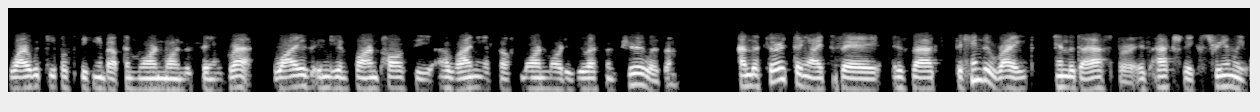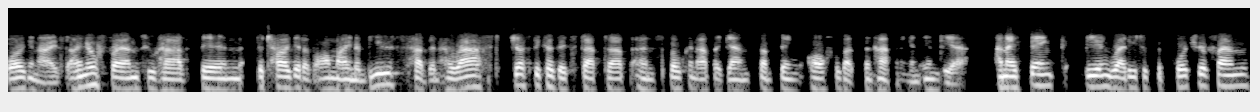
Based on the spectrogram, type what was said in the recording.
why are people speaking about them more and more in the same breath? Why is Indian foreign policy aligning itself more and more to U.S. imperialism? And the third thing I'd say is that the Hindu right in the diaspora is actually extremely organized. I know friends who have been the target of online abuse, have been harassed just because they've stepped up and spoken up against something awful that's been happening in India. And I think being ready to support your friends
